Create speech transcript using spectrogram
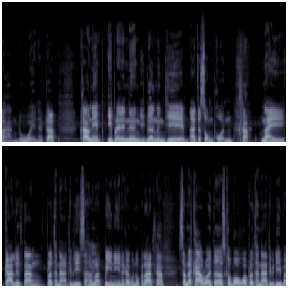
กลางด้วยนะครับ คราวนี้อีกประเด็นหนึ่งอีกเรื่องหนึ่งที่อาจจะส่งผล ในการเลือกตั้งประธานาธิบดีสหรัฐปีนี้นะครับคุณนพรัตน์ครับสำนักข่าวรอยเตอร์สเขาบอกว่าประธานาธิบดีไบ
